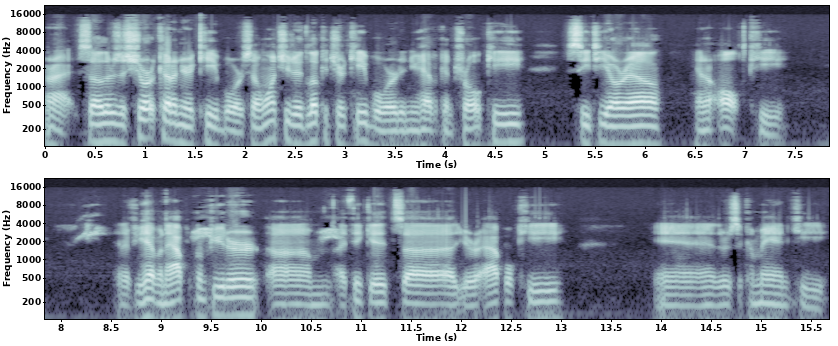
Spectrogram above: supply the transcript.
Alright, so there's a shortcut on your keyboard. So I want you to look at your keyboard and you have a control key, CTRL, and an alt key. And if you have an Apple computer, um, I think it's uh, your Apple key, and there's a command key.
